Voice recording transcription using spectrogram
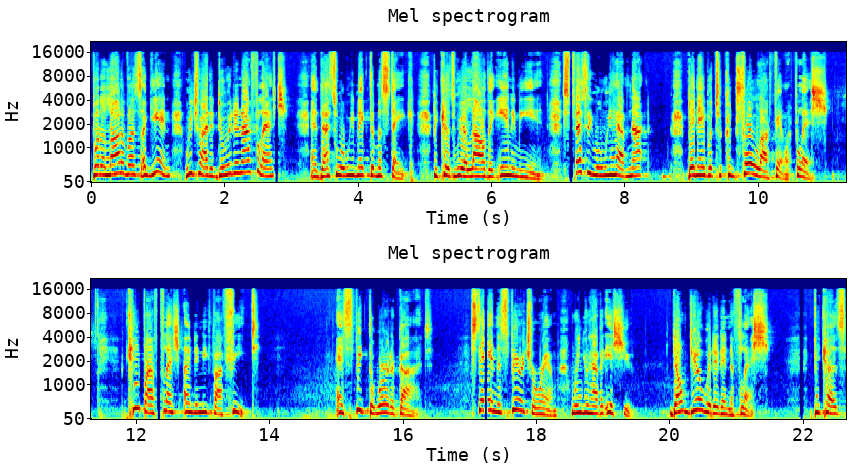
But a lot of us, again, we try to do it in our flesh, and that's where we make the mistake because we allow the enemy in, especially when we have not been able to control our flesh. Keep our flesh underneath our feet and speak the word of God. Stay in the spiritual realm when you have an issue. Don't deal with it in the flesh because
